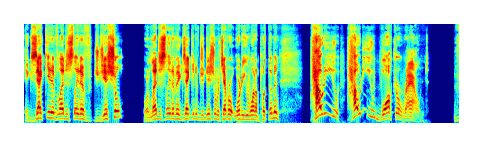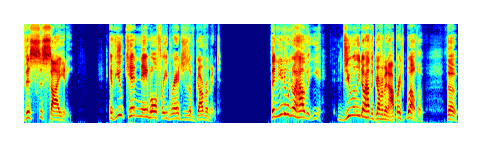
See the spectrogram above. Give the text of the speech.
executive, legislative, judicial, or legislative, executive, judicial, whichever order you want to put them in. How do you how do you walk around this society if you can't name all three branches of government? Then you don't know how the do you really know how the government operates? Well, the the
